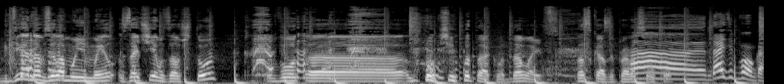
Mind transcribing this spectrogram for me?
Где она взяла мой имейл? Зачем? За что? Вот, э, в общем, вот так вот. Давай, рассказывай про рассылку. А, ради бога,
